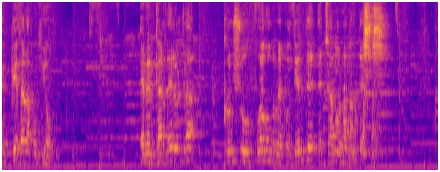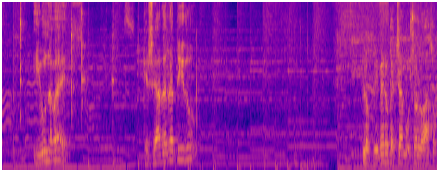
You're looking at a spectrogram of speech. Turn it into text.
Empieza la función. En el cardero ya con su fuego correspondiente echamos la manteca. Y una vez que se ha derretido, lo primero que echamos son los ajos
